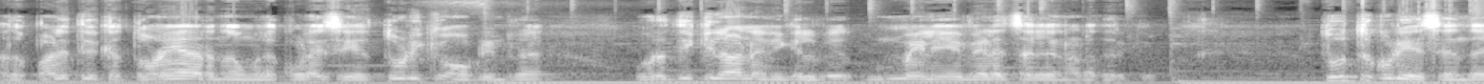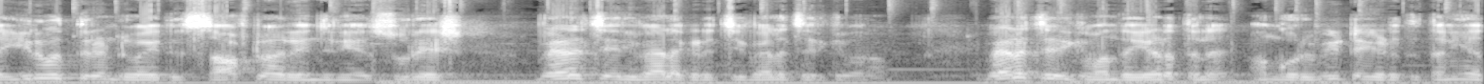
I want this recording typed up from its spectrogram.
அதை பழி தீர்க்க துணையா இருந்தவங்களை கொலை செய்ய துடிக்கும் அப்படின்ற ஒரு திகிலான நிகழ்வு உண்மையிலேயே வேலைச்சாலையில் நடந்திருக்கு. தூத்துக்குடியை சேர்ந்த இருபத்தி ரெண்டு வயது சாஃப்ட்வேர் இன்ஜினியர் சுரேஷ் வேலைச்சேரி வேலை கிடைச்சு வேலைச்சேரிக்கு வரான். வேலைச்சேரிக்கு வந்த இடத்துல அங்க ஒரு வீட்டை எடுத்து தனியா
